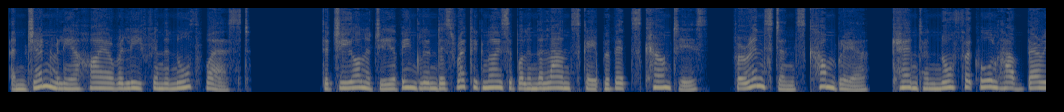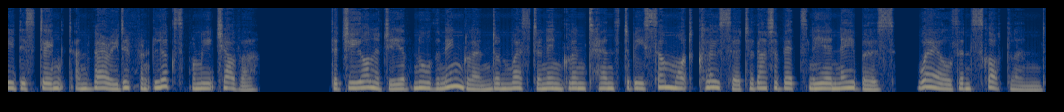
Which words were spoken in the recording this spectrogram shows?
and generally a higher relief in the northwest. The geology of England is recognisable in the landscape of its counties, for instance Cumbria, Kent and Norfolk all have very distinct and very different looks from each other. The geology of northern England and western England tends to be somewhat closer to that of its near neighbours, Wales and Scotland,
